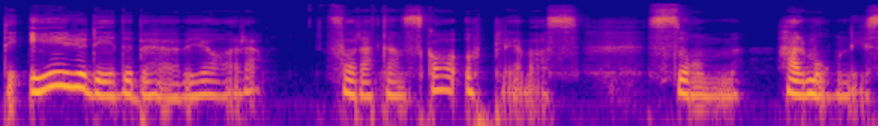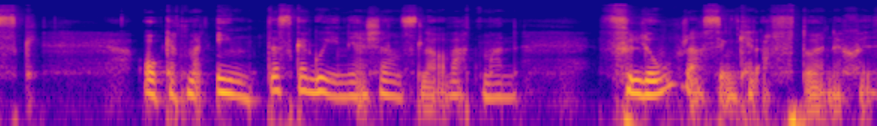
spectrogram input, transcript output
Det är ju det vi behöver göra för att den ska upplevas som harmonisk och att man inte ska gå in i en känsla av att man förlorar sin kraft och energi.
